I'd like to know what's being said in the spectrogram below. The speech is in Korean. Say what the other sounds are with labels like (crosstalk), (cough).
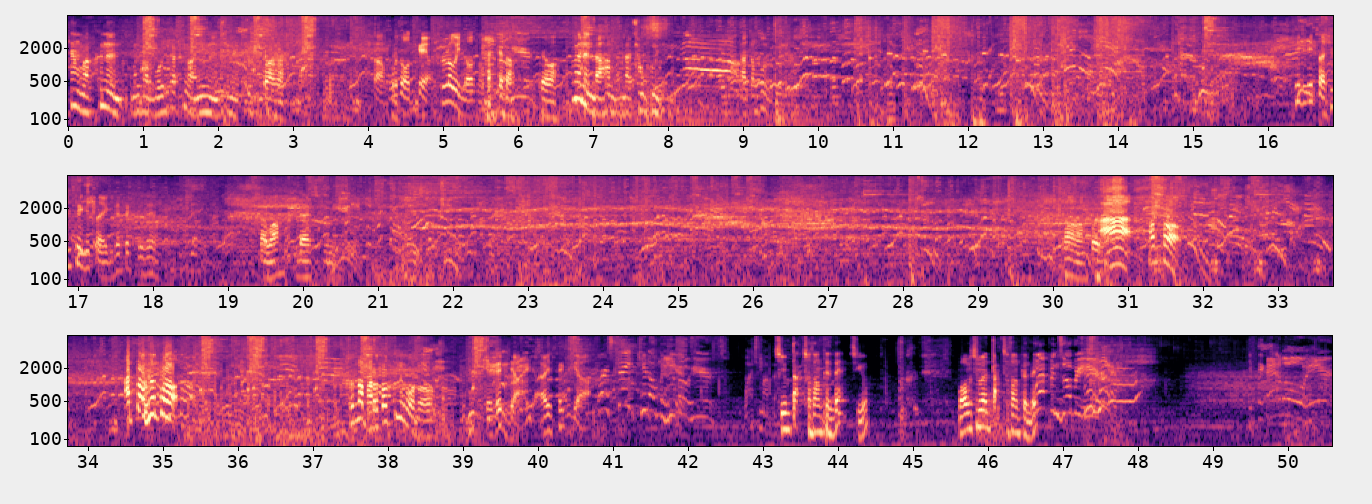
그냥 마크는 뭔가 모드 같은 거 아니면 열심히 쓰고 좋아, 좋아. 자, 모두 어떻게 해요? 플러그인 넣어서. 대다, 대박. 하면은 나 한, 나 정품 있어. 아, 정품. 힐 있다, 힐팩 있다. 여기 힐팩 드세요. 나와. 네, 어. 아, 헌터. 아, 또 헌터. 존나 바로 떡치는 거 봐. 이 개새끼야. 야, 이 새끼야. 지금 딱 저 상태인데? 지금? 멈추면 딱 저 상태인데? Weapons over here! Ammo here!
